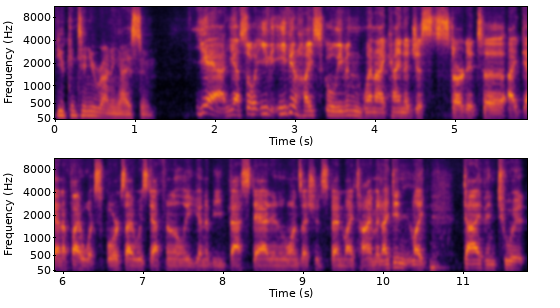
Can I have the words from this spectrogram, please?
you continue running, I assume. Yeah, yeah. So even high school, even when I kind of just started to identify what sports I was definitely going to be best at and the ones I should spend my time, and I didn't like dive into it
